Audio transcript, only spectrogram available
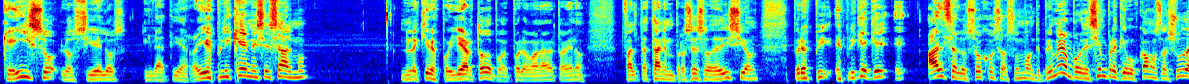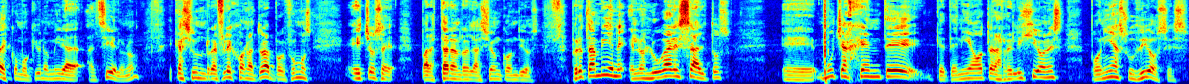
que hizo los cielos y la tierra. Y expliqué en ese salmo no les quiero spoilear todo, porque después lo van a ver, todavía no falta, están en proceso de edición, pero expliqué que eh, alza los ojos a su monte. Primero porque siempre que buscamos ayuda es como que uno mira al cielo, ¿no? Es casi un reflejo natural, porque fuimos hechos eh, para estar en relación con Dios. Pero también en los lugares altos, eh, mucha gente que tenía otras religiones ponía sus dioses.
